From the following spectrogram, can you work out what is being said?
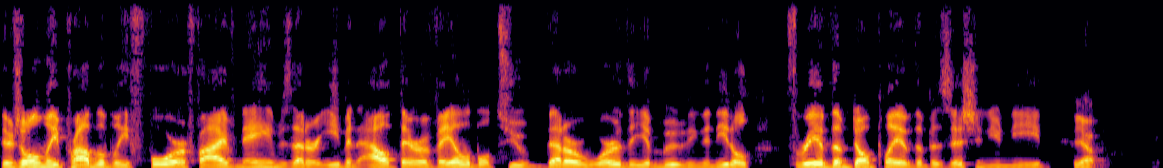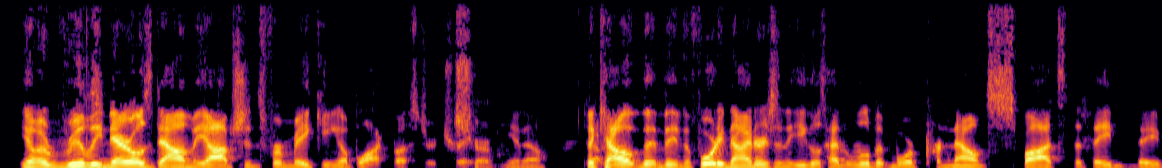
There's only probably four or five names that are even out there available to that are worthy of moving the needle. Three of them don't play of the position you need. Yep. You know, it really narrows down the options for making a blockbuster trade. Sure. You know, the Cal the, the, the 49ers and the Eagles had a little bit more pronounced spots that they they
